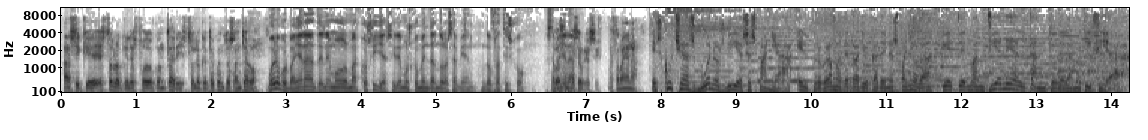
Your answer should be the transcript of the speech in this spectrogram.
Así que esto es lo que les puedo contar y esto es lo que te cuento, Santiago. Bueno, pues mañana tenemos más cosillas, iremos comentándolas también. Don Francisco, hasta Por mañana. supuesto que sí. Hasta mañana. Escuchas Buenos Días España, el programa de Radio Cadena Española que te mantiene al tanto de la noticia.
